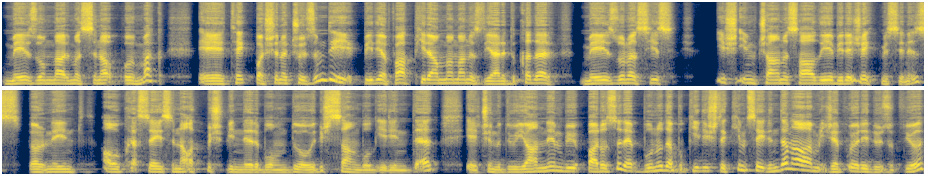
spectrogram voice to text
mezunlanmasına olmak e, tek başına çözüm değil. Bir defa planlamanız yani bu kadar mezuna siz iş imkanı sağlayabilecek misiniz? Örneğin avukat sayısını 60 binleri bulunduğu İstanbul ilinde. E şimdi dünyanın en büyük barosu ve bunu da bu gidişte kimse elinden alamayacak öyle gözüküyor.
